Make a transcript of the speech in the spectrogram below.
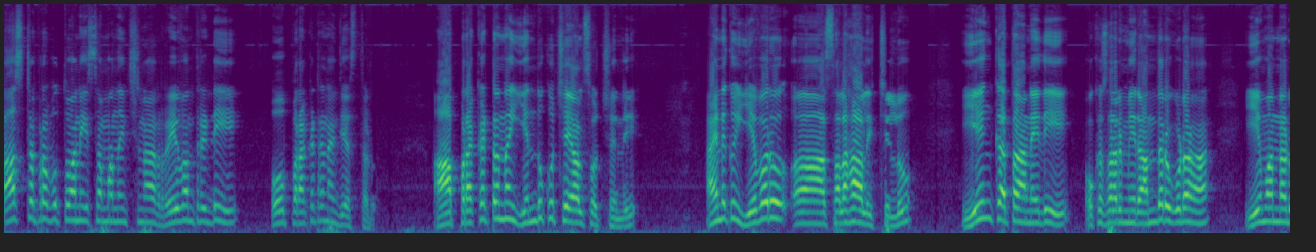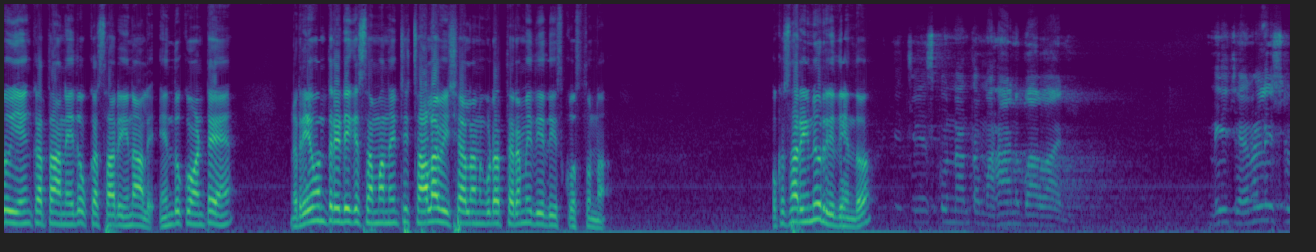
రాష్ట్ర ప్రభుత్వానికి సంబంధించిన రేవంత్ రెడ్డి ఓ ప్రకటన చేస్తాడు. ఆ ప్రకటన ఎందుకు చేయాల్సి వచ్చింది? ఆయనకు ఎవరు సలహాలు ఇచ్చిళ్ళు? ఏం కథ అనేది ఒకసారి మీరు అందరూ కూడా ఏమన్నాడు ఏం కథ అనేది ఒకసారి వినాలి. ఎందుకు అంటే రేవంత్ రెడ్డికి సంబంధించి చాలా విషయాలను కూడా తెర మీద తీసుకొస్తున్నా. ఒకసారి ఇనురు ఇదేందో చేసుకున్నంత మహానుభావాన్ని మీ జర్నలిస్టు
